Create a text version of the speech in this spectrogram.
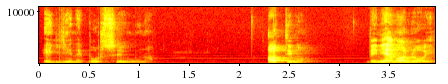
e gliene porse uno. Ottimo, veniamo a noi.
